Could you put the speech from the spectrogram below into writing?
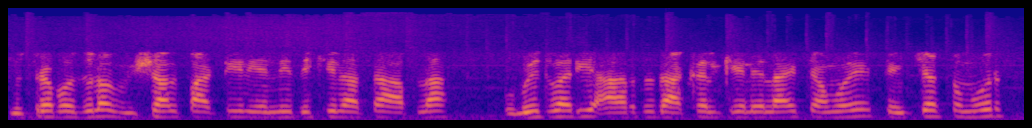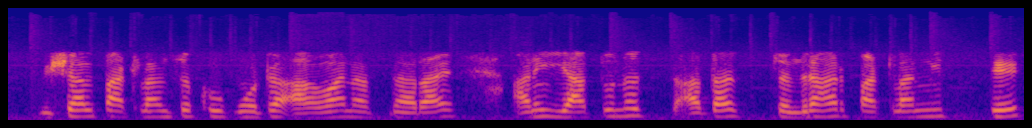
दुसऱ्या बाजूला विशाल पाटील यांनी देखील आता आपला उमेदवारी अर्ज दाखल केलेला आहे. त्यामुळे त्यांच्यासमोर विशाल पाटलांचं खूप मोठं आव्हान असणार आहे. आणि यातूनच आता चंद्रहार पाटलांनी थेट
